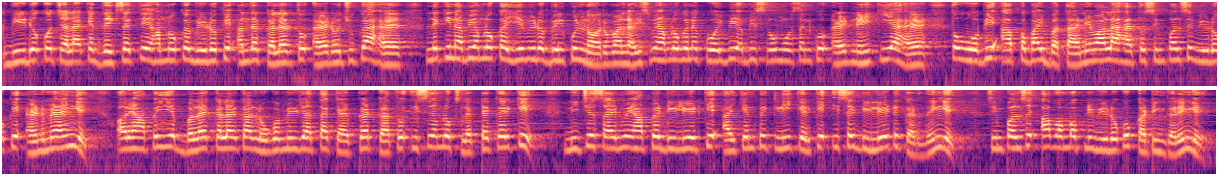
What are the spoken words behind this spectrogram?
वीडियो को चला के देख सकते हैं। हम लोग के वीडियो के अंदर कलर तो ऐड हो चुका है, लेकिन अभी हम लोग का ये वीडियो बिल्कुल नॉर्मल है। इसमें हम लोगों ने कोई भी अभी स्लो मोशन को ऐड नहीं किया है तो वो भी आपका भाई बताने वाला है। तो सिंपल से वीडियो के एंड में आएँगे और यहाँ पे ये ब्लैक कलर का लोगो मिल जाता है कैपकट का तो इसे हम लोग सेलेक्ट करके नीचे साइड में यहाँ पर डिलीट के आइकन पर क्लिक करके इसे डिलीट कर देंगे। सिंपल से अब हम अपनी वीडियो को कटिंग करेंगे।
